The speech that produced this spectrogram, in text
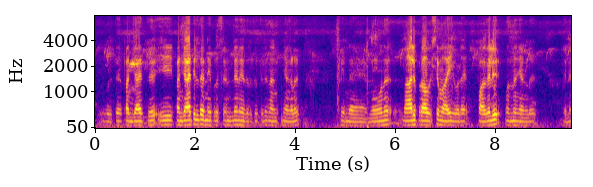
ഇവിടുത്തെ പഞ്ചായത്ത് ഈ പഞ്ചായത്തിൽ തന്നെ പ്രസിഡന്റിന്റെ നേതൃത്വത്തിൽ ഞങ്ങൾ പിന്നെ മൂന്ന് നാല് പ്രാവശ്യമായി ഇവിടെ പകൽ വന്ന് ഞങ്ങൾ പിന്നെ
